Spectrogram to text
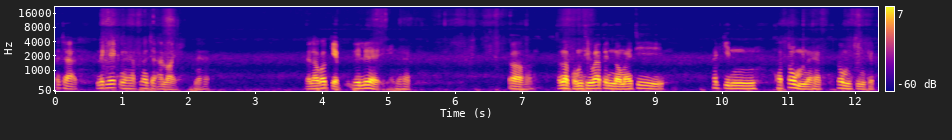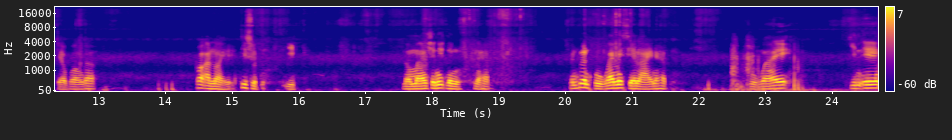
น่าจะเล็กๆนะครับ น่าจะอร่อยนะฮะ แต่เราก็เก็บเรื่อยๆนะครับก็สำหรับผมถือว่าเป็นหน่อไม้ที่ถ้ากินถ้าต้มนะครับ ต้มกินกับแจ่วบองก็ ก็อร่อยที่สุดอีก หน่อไม้ชนิดหนึ่งนะครับเพื่อนๆปลูกไว้ไม่เสียหลายนะครับ ปลูกไว้กินเอง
